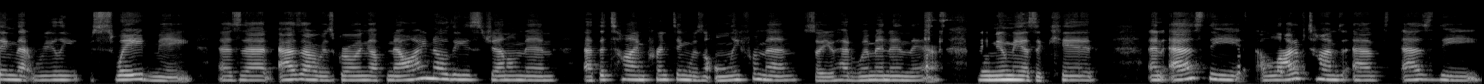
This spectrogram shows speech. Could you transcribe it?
thing that really swayed me is that as I was growing up, now I know these gentlemen at the time printing was only for men, so you had women in there. They knew me as a kid, and as the a lot of times as, as the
